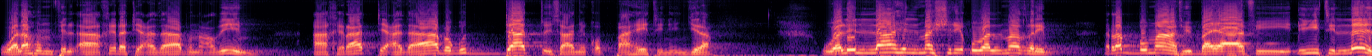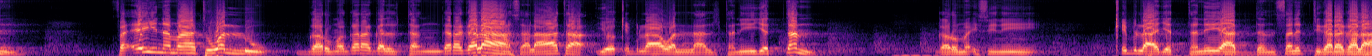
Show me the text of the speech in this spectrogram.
ولهم في الآخرة عذاب عظيم. آخرات عذاب قدات إساني قباهيت انجرا ولله المشرق والمغرب رب ما في بيا في ديت اللين. فأينما تولوا قرم قرقلتن قرقلا صلاة يو قبلا واللالتني جتن. قرم إسني قبلا جتني يادن سنت قرقلا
